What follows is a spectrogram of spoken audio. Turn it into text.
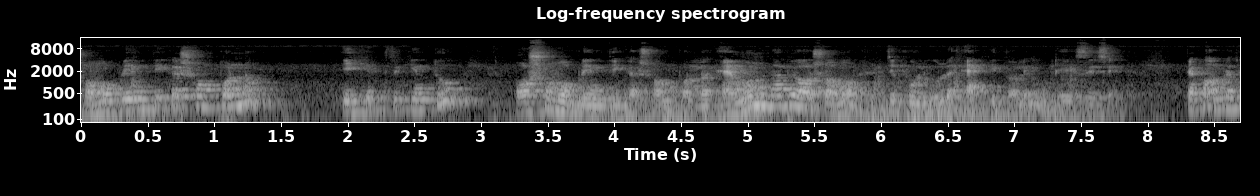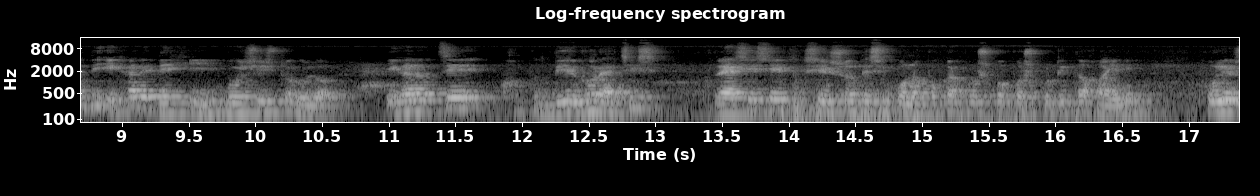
সমবৃন্তিকা সম্পন্ন, এক্ষেত্রে কিন্তু অসম বৃন্তিকা সম্পন্ন এমন ভাবে অসম যে ফুলগুলো একই তলে উঠে এসেছে। দেখো, আমরা যদি এখানে দেখি বৈশিষ্ট্যগুলো, এখানে হচ্ছে দীর্ঘ র্যাচিস র্যাচিসের শীর্ষ দেশে কোনো প্রকার পুষ্প প্রস্ফুটিত হয়নি। ফুলের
